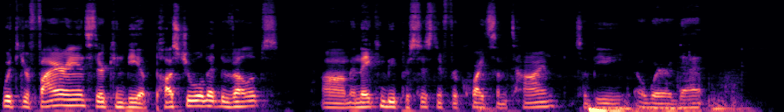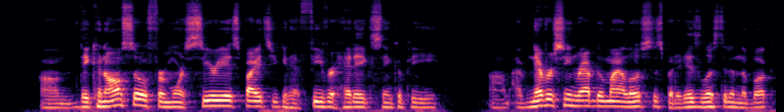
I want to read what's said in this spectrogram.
With your fire ants, there can be a pustule that develops, um, and they can be persistent for quite some time. So be aware of that. Um, they can also, for more serious bites, you can have fever, headache, syncope, um, I've never seen rhabdomyolysis, but it is listed in the book.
